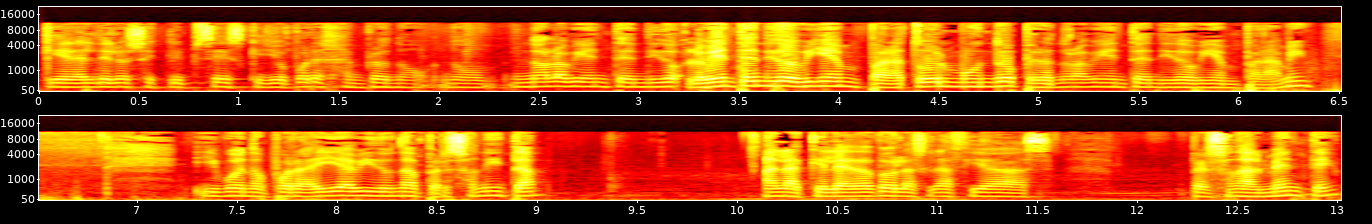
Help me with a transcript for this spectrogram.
que era el de los eclipses que yo por ejemplo no, no, no lo había entendido lo había entendido bien para todo el mundo pero no lo había entendido bien para mí. Y bueno por ahí ha habido una personita a la que le he dado las gracias personalmente.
